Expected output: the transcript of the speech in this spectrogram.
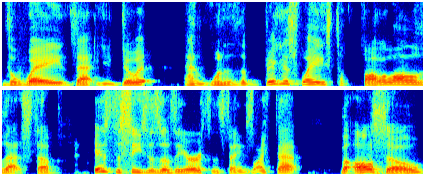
the way that you do it. And one of the biggest ways to follow all of that stuff is the seasons of the earth and things like that but also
